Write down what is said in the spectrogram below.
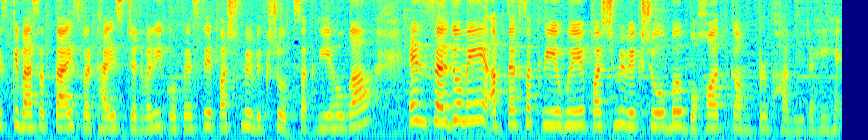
इसके बाद सत्ताईस व अट्ठाईस जनवरी को फिर से पश्चिमी विक्षोभ सक्रिय होगा। इन सर्दियों में अब तक सक्रिय हुए पश्चिमी विक्षोभ बहुत कम प्रभावी रहे हैं।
